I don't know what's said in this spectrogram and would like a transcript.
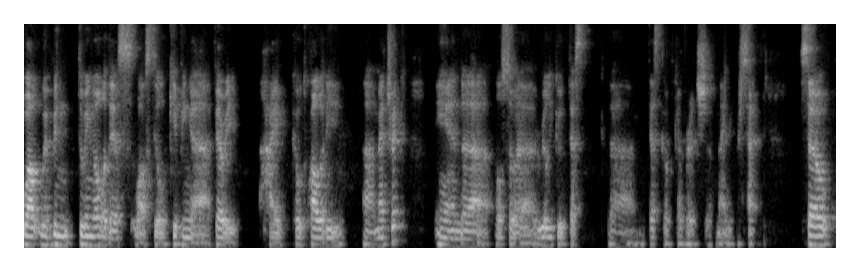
well, we've been doing all of this while still keeping a very high code quality uh, metric and uh, also a really good test, uh, test code coverage of 90%. So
